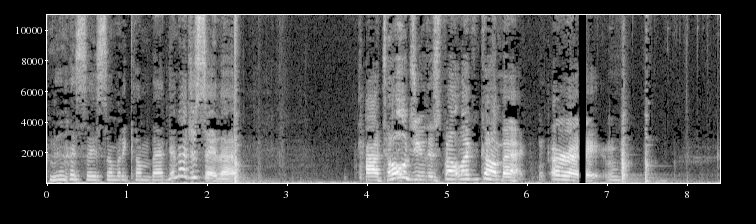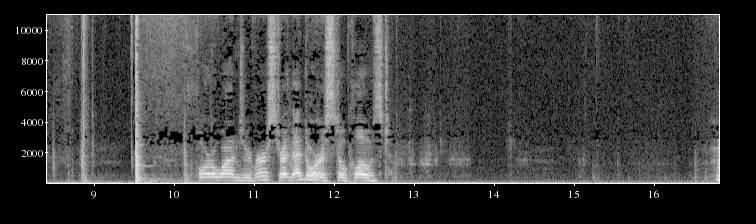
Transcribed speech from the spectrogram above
And then I say somebody come back. Didn't I just say that? I told you this felt like a comeback. All right. Four of Wands reversed, right? That door is still closed. Hmm.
